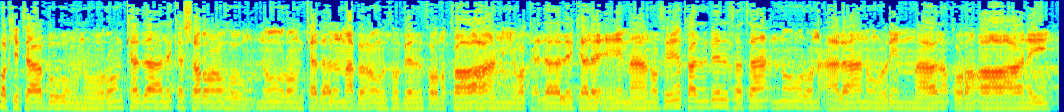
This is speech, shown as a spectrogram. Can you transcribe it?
وكتابه نور كذلك شرعه نور كذا المبعوث بالفرقان وكذلك الإيمان في قلب الفتى نور على نور مع القرآن.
